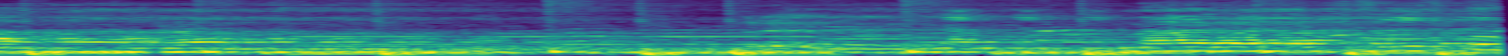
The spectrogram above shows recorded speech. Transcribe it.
아, 말하지도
